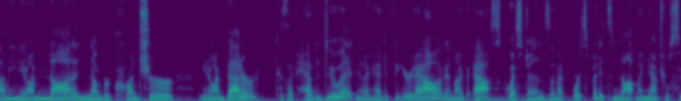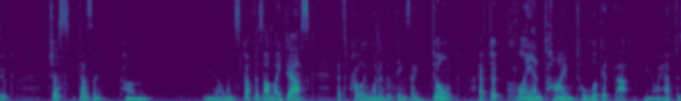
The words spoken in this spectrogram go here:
I mean, you know, I'm not a number cruncher. You know, I'm better because I've had to do it and I've had to figure it out and I've asked questions and I've forced, but it's not my natural suit. Just doesn't come you know, when stuff is on my desk, that's probably one of the things I don't, I have to plan time to look at that. You know, I have to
